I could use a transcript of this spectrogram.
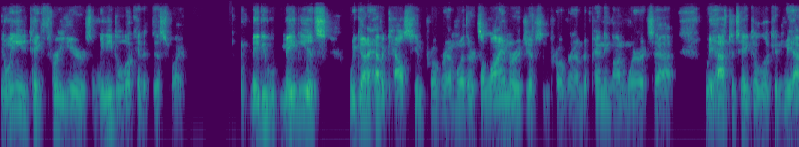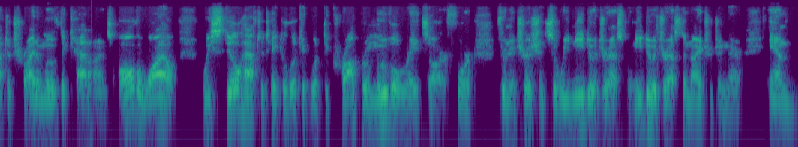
you know, we need to take three years and we need to look at it this way. Maybe, maybe it's we got to have a calcium program, whether it's a lime or a gypsum program, depending on where it's at. We have to take a look and we have to try to move the cations. All the while, we still have to take a look at what the crop removal rates are for, for nutrition. So we need to address, we need to address the nitrogen there and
